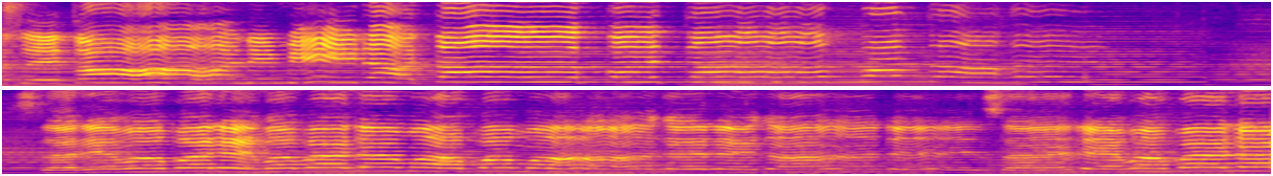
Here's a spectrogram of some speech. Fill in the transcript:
से तान मेरा तापता, पता है। सर्व वर्व बल मा पमा, गर गार सर्व बल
